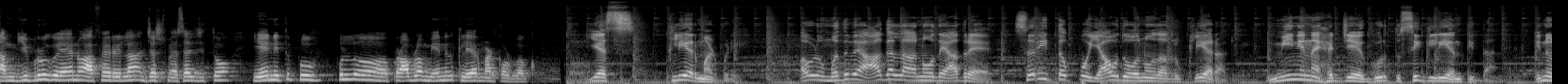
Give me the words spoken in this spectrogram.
ನಮ್ಗಿಬ್ರಿಗೂ ಏನು ಅಫೇರ್ ಇಲ್ಲ ಜಸ್ಟ್ ಮೆಸೇಜ್ ಇತ್ತು. ಏನಿತ್ತು ಫುಲ್ ಪ್ರಾಬ್ಲಮ್ ಏನಿತ್ತು ಕ್ಲಿಯರ್ ಮಾಡ್ಕೊಡ್ಬೇಕು. ಎಸ್ ಕ್ಲಿಯರ್ ಮಾಡಿಬಿಡಿ. ಅವಳು ಮದುವೆ ಆಗಲ್ಲ ಅನ್ನೋದೇ ಆದರೆ ಸರಿ ತಪ್ಪು ಯಾವುದು ಅನ್ನೋದಾದರೂ ಕ್ಲಿಯರ್ ಆಗಲಿ. ಮೀನಿನ ಹೆಜ್ಜೆಯ ಗುರುತು ಸಿಗ್ಲಿ ಅಂತಿದ್ದಾನೆ. ಇನ್ನು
